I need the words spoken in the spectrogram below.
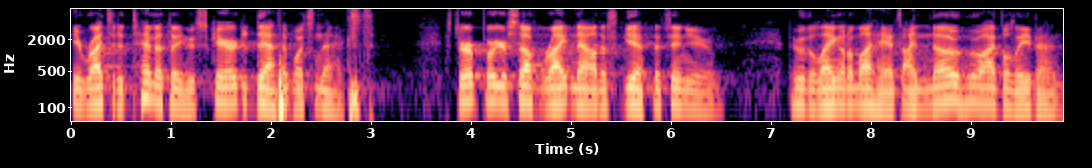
He writes it to Timothy, who's scared to death of what's next. Stir up for yourself right now this gift that's in you. Through the laying on of my hands, I know who I believe in.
